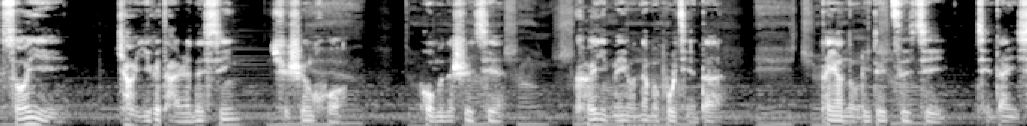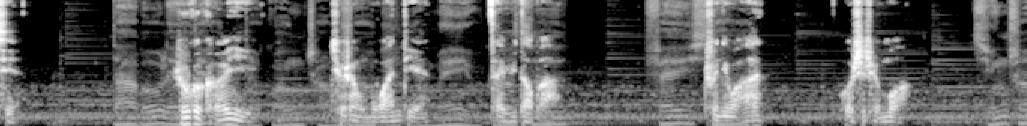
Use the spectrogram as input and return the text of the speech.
所以要一个坦然的心去生活。我们的世界可以没有那么不简单，但要努力对自己简单一些。如果可以，就让我们晚点再遇到吧。祝你晚安，我是沉默。青春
